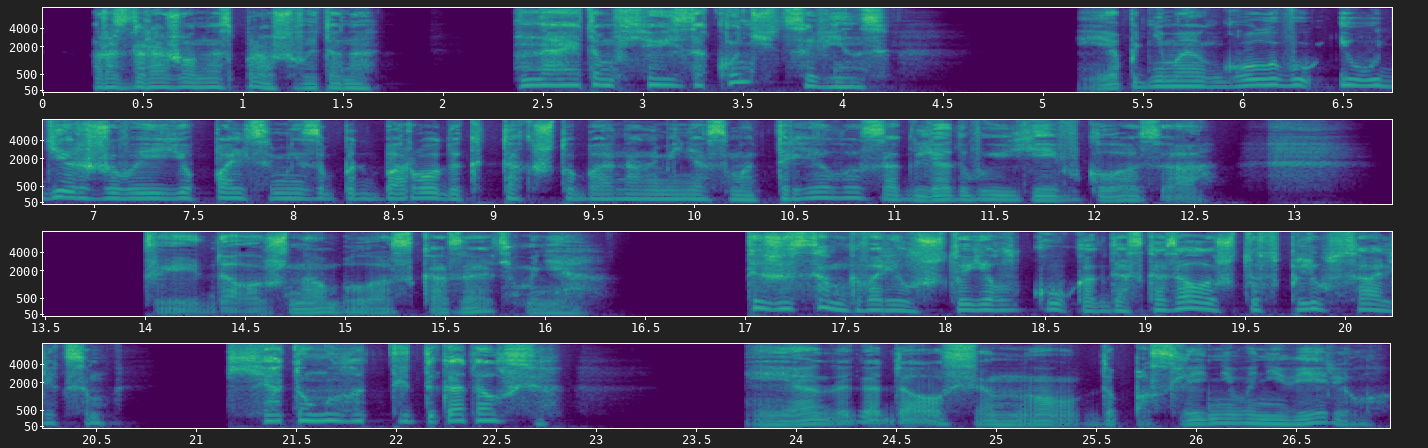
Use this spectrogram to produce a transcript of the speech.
— раздраженно спрашивает она. «На этом все и закончится, Винс?» Я поднимаю голову и, удерживая ее пальцами за подбородок так, чтобы она на меня смотрела, заглядываю ей в глаза. «Ты должна была сказать мне...» «Ты же сам говорил, что я лгу, когда сказала, что сплю с Алексом. Я думала, ты догадался». «Я догадался, но до последнего не верил».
